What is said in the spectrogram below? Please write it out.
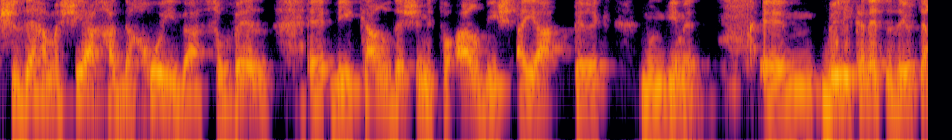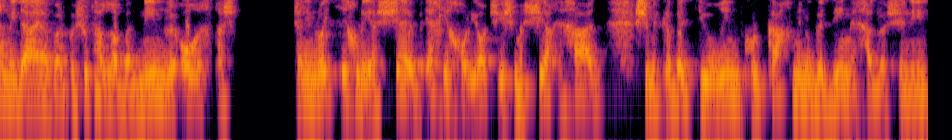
שזה המשיח הדחוי והסובל, אה, בעיקר זה שמתואר בישעיה פרק נ"ג. אה, בלי להיכנס לזה יותר מדי, אבל פשוט הרבנים לאורך הש... שנים לא הצליחו ליישב איך יכול להיות שיש משיח אחד שמקבל תיאורים כל כך מנוגדים אחד לשני,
